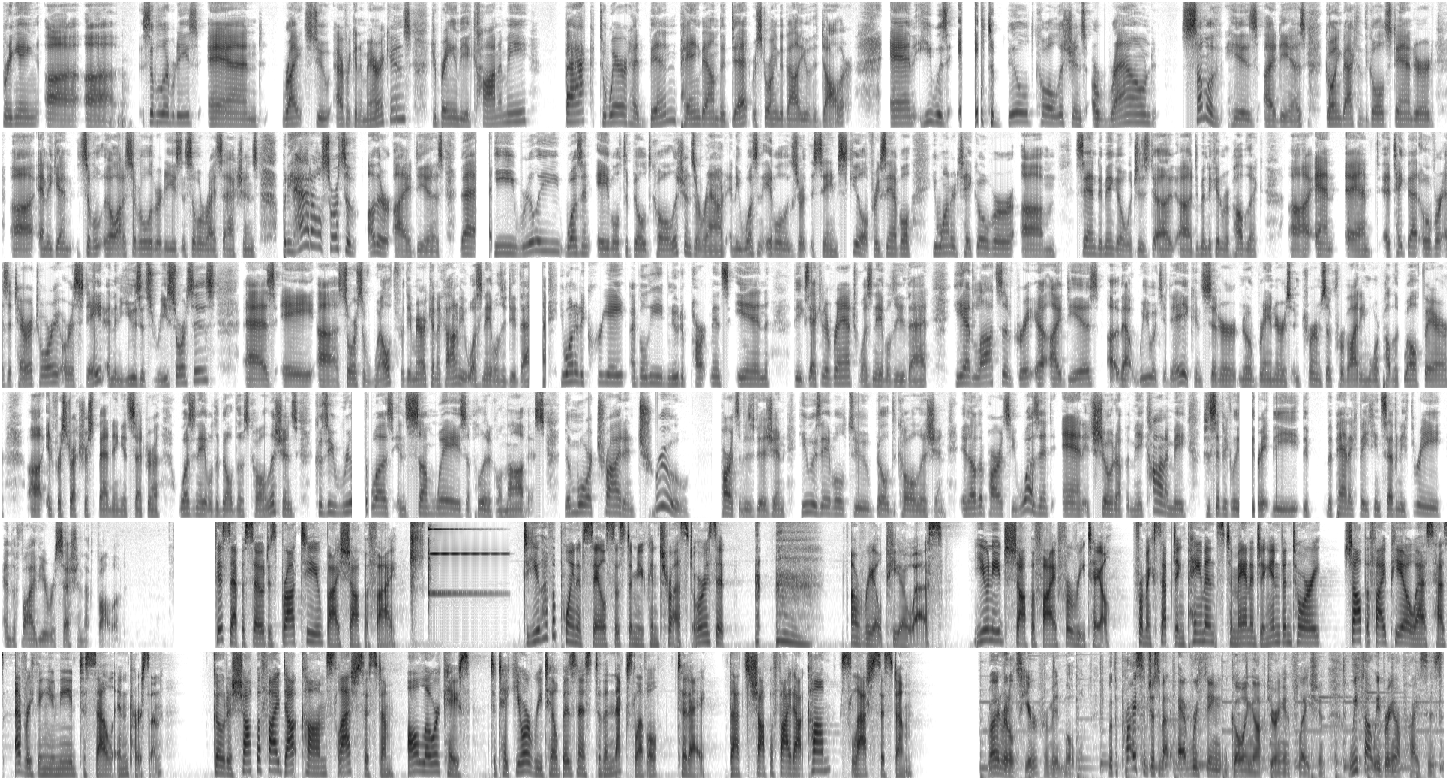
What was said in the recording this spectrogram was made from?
bringing uh, uh, civil liberties and rights to African Americans, to bringing the economy back to where it had been, paying down the debt, restoring the value of the dollar. And he was able to build coalitions around some of his ideas, going back to the gold standard, uh, and again, civil a lot of civil liberties and civil rights actions. But he had all sorts of other ideas that he really wasn't able to build coalitions around and he wasn't able to exert the same skill. For example, he wanted to take over um, San Domingo, which is uh, uh, Dominican Republic, uh, and and uh, take that over as a territory or a state, and then use its resources as a uh, source of wealth for the American economy. Wasn't able to do that. He wanted to create, I believe, new departments in the executive branch, wasn't able to do that. He had lots of great uh, ideas uh, that we would today consider no brainers in terms of providing more public welfare, uh, infrastructure spending, etc. Wasn't able to build those coalitions because he really was, in some ways, a political novice. The more tried and true parts of his vision, he was able to build the coalition. In other parts, he wasn't, and it showed up in the economy, specifically the, the, the panic of 1873 and the five year recession that followed. This episode is brought to you by Shopify. Do you have a point of sale system you can trust, or is it a real POS? You need Shopify for retail. From accepting payments to managing inventory, Shopify POS has everything you need to sell in person. Go to shopify.com/system all lowercase to take your retail business to the next level today. That's shopify.com slash system. Ryan Reynolds here from Mint Mobile. With the price of just about everything going up during inflation, we thought we'd bring our prices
